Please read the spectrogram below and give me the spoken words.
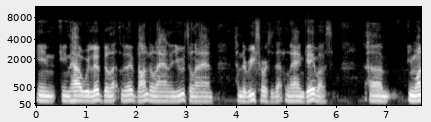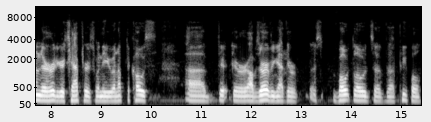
in in how we lived the, lived on the land and used the land and the resources that land gave us. Um, in one of the earlier chapters, when he went up the coast, uh, they, they, were observing that there were boatloads of uh, people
